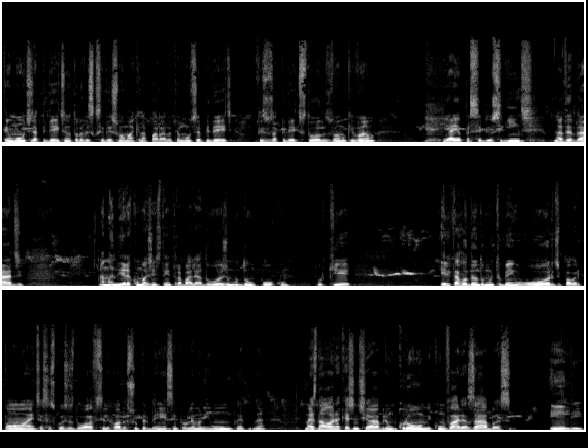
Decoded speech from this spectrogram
tem um monte de update, né? toda vez que você deixa uma máquina parada tem um monte de update. Fiz os updates todos, vamos que vamos. E aí eu percebi o seguinte: na verdade, a maneira como a gente tem trabalhado hoje mudou um pouco, porque ele está rodando muito bem o Word, PowerPoint, essas coisas do Office, ele roda super bem, sem problema nenhum, né? Mas na hora que a gente abre um Chrome com várias abas, ele,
